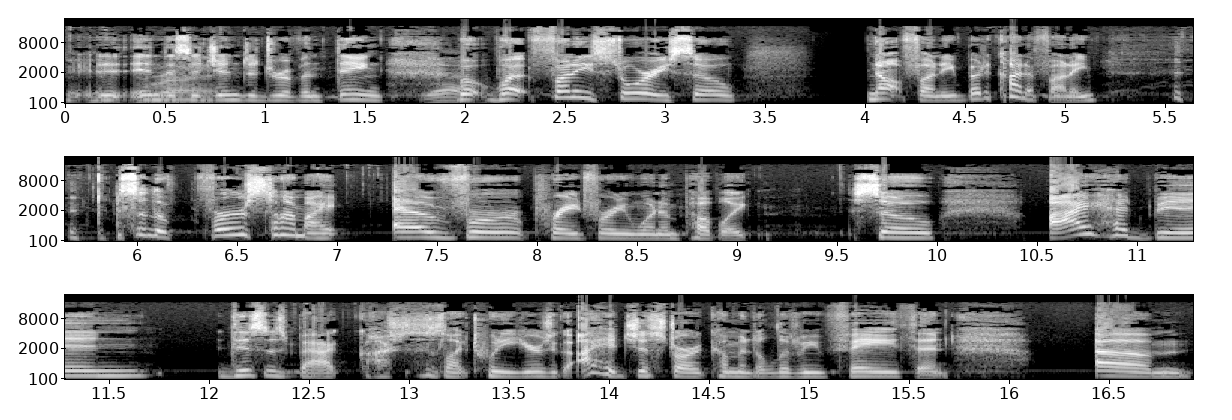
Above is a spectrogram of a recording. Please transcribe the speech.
in, in this agenda driven thing. Yeah. But what funny story? So not funny, but kind of funny. so the first time I ever prayed for anyone in public, so I had been. This is back. Gosh, this is like twenty years ago. I had just started coming to Living Faith, and um,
